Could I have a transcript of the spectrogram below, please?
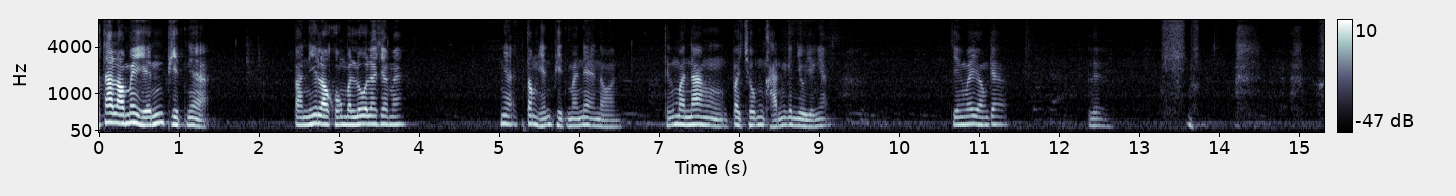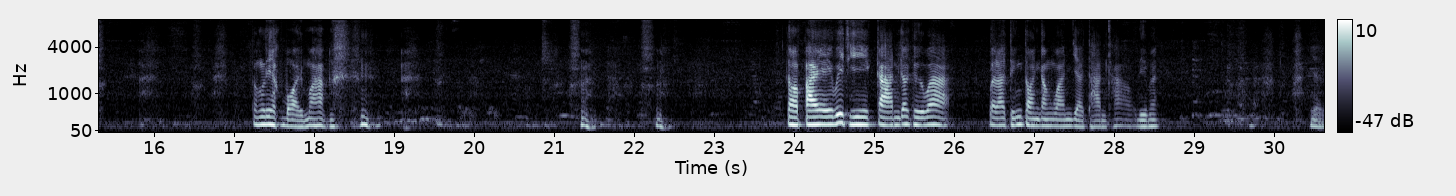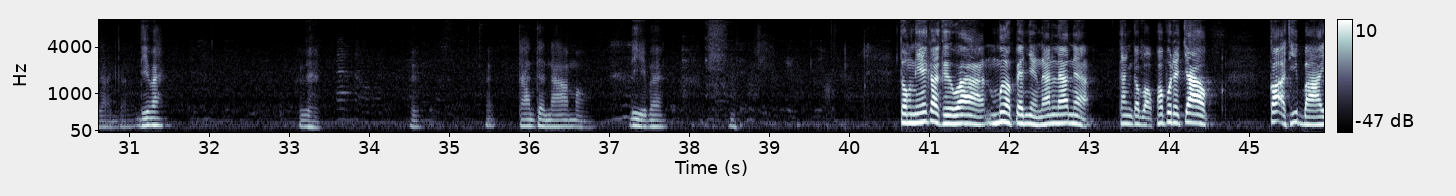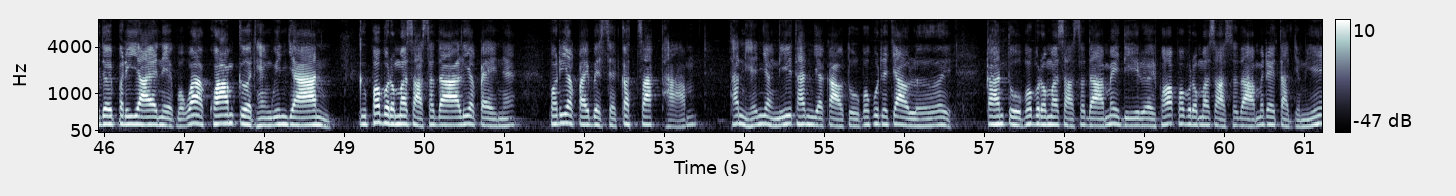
ถ้าเราไม่เห็นผิดเนี่ยป่านนี้เราคงบรรลุแล้วใช่ไหมเนี่ยต้องเห็นผิดมาแน่นอน ถึงมานั่งประชุมขันกันอยู่อย่างเงี้ย จริงไหมยอมแก้วเลยต้องเรียกบ่อยมาก ต่อไปวิธีการก็คือว่า เวลาถึงตอนกลางวันอย่าทานข้าวดีไหม อย่าทานข้าวดีไหมทานแต่น้ำมอดีไหมตรงนี้ก็คือว่าเมื่อเป็นอย่างนั้นแล้วเนี่ย ท่านก็บอกพระพุทธเจ้า ก็อธิบายโดยปริยายเนกบอกว่าความเกิดแห่งวิญญาณ คือพระบรมศาสดาเรียกไปนะพอเรียกไปเบ็ดเสร็จก็ซักถาม ท่านเห็นอย่างนี้ท่านอย่ากล่าวตู่พระพุทธเจ้าเลย การตู่พระบรมศาสดาไม่ดีเลย เพราะพระบรมศาสดาไม่ได้ตัดอย่างนี้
